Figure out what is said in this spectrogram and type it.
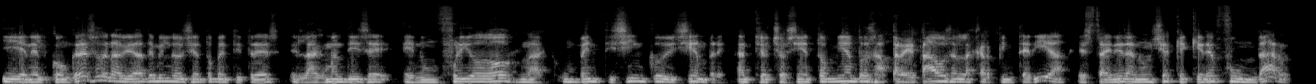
Y en el Congreso de Navidad de 1923, Lagman dice, en un frío Dornach, un 25 de diciembre, ante 800 miembros apretados en la carpintería, Steiner anuncia que quiere fundar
